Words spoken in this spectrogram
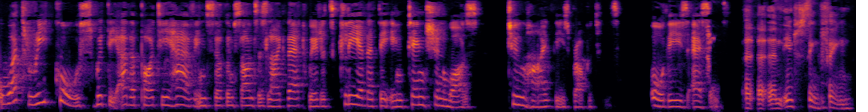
What recourse would the other party have in circumstances like that where it's clear that the intention was to hide these properties or these assets? A, an interesting thing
